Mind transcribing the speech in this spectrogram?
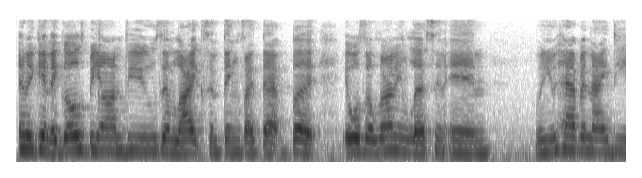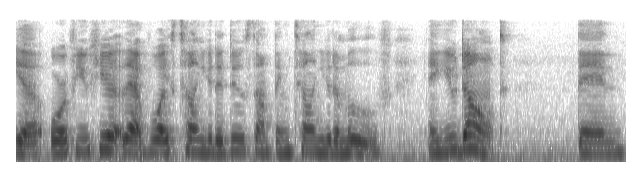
And again, it goes beyond views and likes and things like that, but it was a learning lesson in when you have an idea or if you hear that voice telling you to do something, telling you to move, and you don't, then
